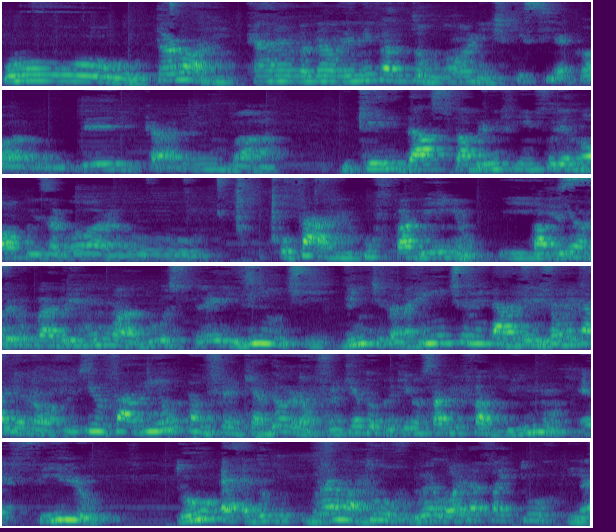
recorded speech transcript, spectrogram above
O. Torlone. Caramba, não, eu nem falo do Torlone, esqueci agora o nome dele, caramba. O queridaço tá abrindo em Florianópolis agora, o, O Fábio. o Fabinho. Isso. Fabinho vai abrir uma, duas, três, 20. 20 também. 20 Na unidades em região de. Florianópolis. E o Fabinho é um franqueador? É um franqueador. Pra quem não sabe, o Fabinho é filho do, é, é do, do, do. Flytour, do Eloy da Flytour. Né?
